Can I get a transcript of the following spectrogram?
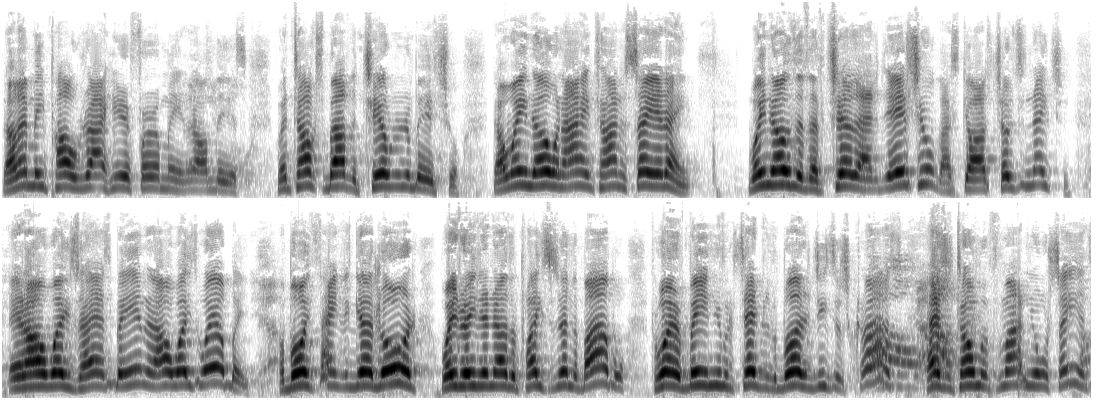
Now let me pause right here for a minute on this. When it talks about the children of Israel. Now we know, and I ain't trying to say it ain't. We know that the children of Israel, that's God's chosen nation. It always has been and always will be. But boy, thank the good Lord, we read in other places in the Bible to where being you've accepted the blood of Jesus Christ as atonement for mine and your sins.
